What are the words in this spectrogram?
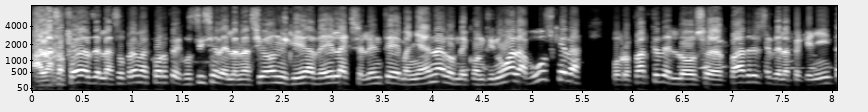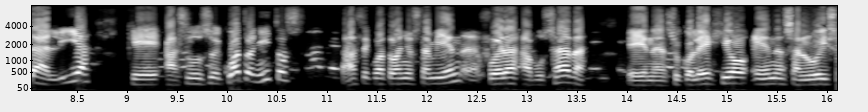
A las afueras de la Suprema Corte de Justicia de la Nación, mi querida Adela, excelente mañana, donde continúa la búsqueda por parte de los eh, padres de la pequeñita Lía, que a sus eh, cuatro añitos, hace cuatro años también, eh, fuera abusada en su colegio en San Luis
